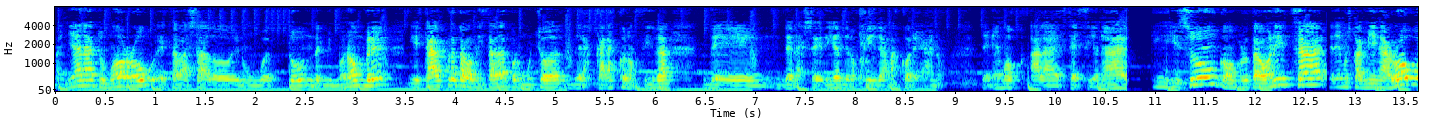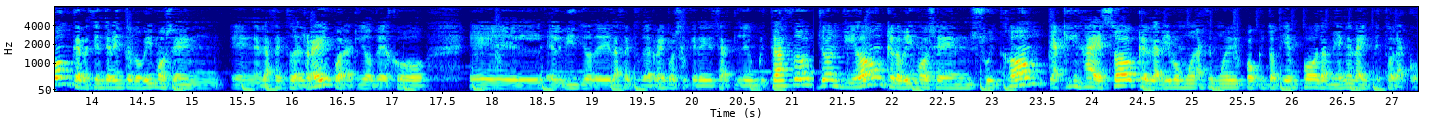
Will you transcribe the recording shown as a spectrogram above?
Mañana, Tomorrow, está basado en un webtoon del mismo nombre y está protagonizada por muchas de las caras conocidas de, de las series de los K-dramas coreanos. Tenemos a la excepcional Kim Hee-sung como protagonista. Tenemos también a Rowan, que recientemente lo vimos en, El afecto del rey. Por aquí os dejo el, vídeo del afecto del rey por si queréis darle un vistazo. John Yeon, que lo vimos en Sweet Home. Y a Kim Hae-sok, que la vimos hace muy poquito tiempo también en La Inspectora Co.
